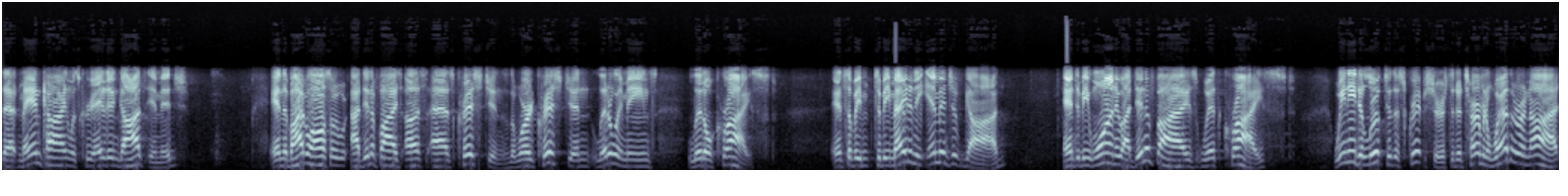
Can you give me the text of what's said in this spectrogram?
that mankind was created in God's image. And the Bible also identifies us as Christians. The word Christian literally means little Christ. And so be, to be made in the image of God and to be one who identifies with Christ, we need to look to the Scriptures to determine whether or not,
